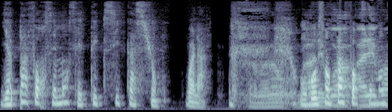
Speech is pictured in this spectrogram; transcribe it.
il n'y a pas forcément cette excitation. Voilà. Ah bah On ne ressent pas forcément.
